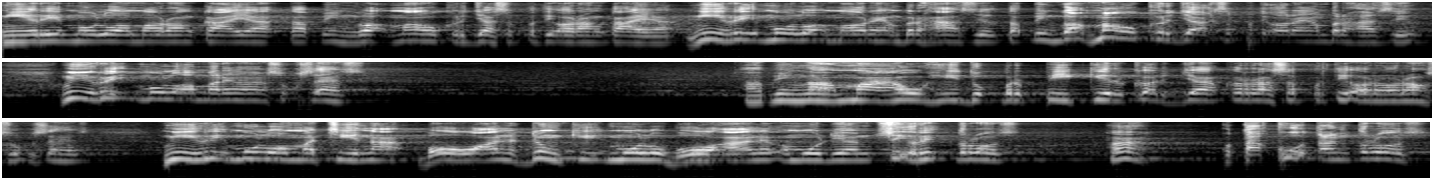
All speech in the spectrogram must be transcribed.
Ngiri mulu sama orang kaya tapi nggak mau kerja seperti orang kaya. Ngiri mulu sama orang yang berhasil tapi nggak mau kerja seperti orang yang berhasil. Ngiri mulu sama orang yang sukses. Tapi nggak mau hidup berpikir kerja keras seperti orang-orang sukses. Ngiri mulu sama Cina, bawaannya dengki mulu, bawaannya kemudian sirik terus. Hah? Ketakutan terus.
